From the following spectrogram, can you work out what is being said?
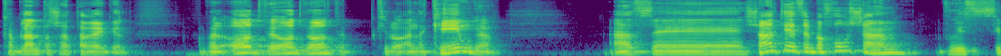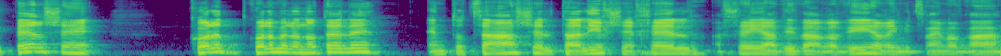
קבלן פשט את הרגל. אבל עוד ועוד ועוד, וכאילו, ענקיים גם. אז אה, שאלתי איזה בחור שם, והוא סיפר שכל המלונות האלה הן תוצאה של תהליך שהחל אחרי האביב הערבי, הרי מצרים עברה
